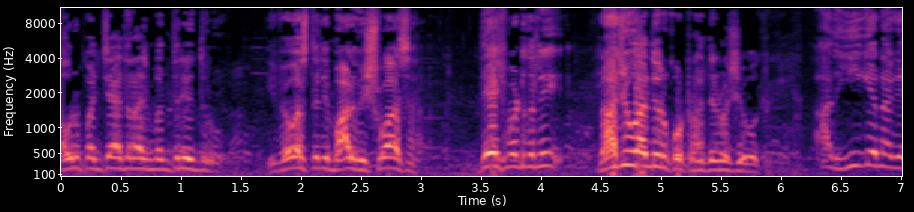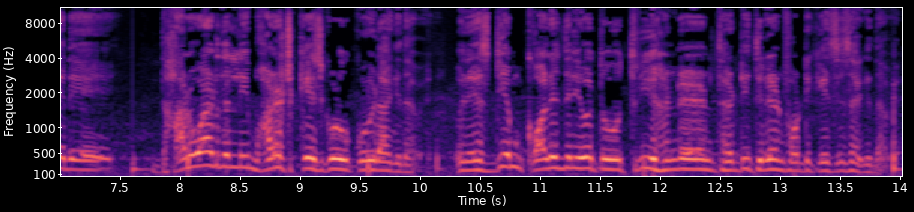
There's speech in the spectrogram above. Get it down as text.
ಅವರು ಪಂಚಾಯತ್ ರಾಜ್ ಮಂತ್ರಿ ಇದ್ದರು ಈ ವ್ಯವಸ್ಥೆಯಲ್ಲಿ ಭಾಳ ವಿಶ್ವಾಸ. ದೇಶ ಮಟ್ಟದಲ್ಲಿ ರಾಜೀವ್ ಗಾಂಧಿ ಅವರು ಕೊಟ್ಟರು ಹದಿನೆಂಟು ವರ್ಷ ಯುವಕರಿಗೆ. ಅದು ಈಗೇನಾಗಿದೆ? ಧಾರವಾಡದಲ್ಲಿ ಬಹಳಷ್ಟು ಕೇಸ್ಗಳು ಕೋವಿಡ್ ಆಗಿದ್ದಾವೆ. ಒಂದು ಎಸ್ ಡಿ ಎಂ ಕಾಲೇಜಲ್ಲಿ ಇವತ್ತು three hundred and thirty three hundred forty cases ಆಗಿದ್ದಾವೆ.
